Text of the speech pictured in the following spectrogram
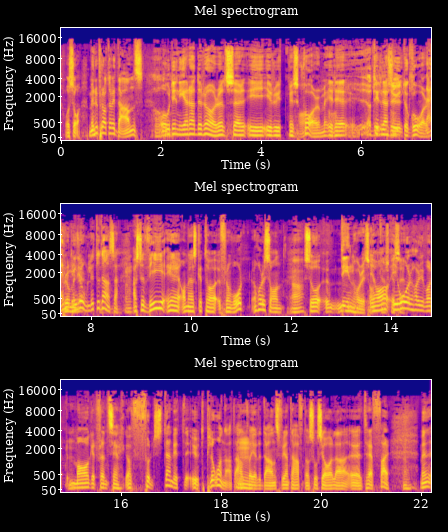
och så. Men nu pratar vi dans. Och, Koordinerade rörelser i, i rytmisk form. Är det, Ja, det till är du ute och går? Nej, men det är roligt att dansa. Alltså vi är, om jag ska ta från vår horisont, Ja. så... mm, Din horisont, Ja, i jag säga. år har det varit magert för att säga ja, fullständigt utplånat allt vad gäller dans, för vi har inte haft några sociala eh, träffar. Men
